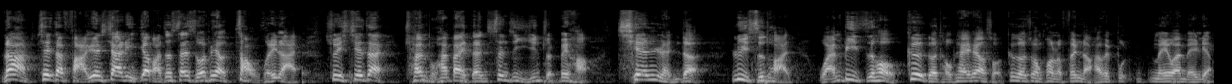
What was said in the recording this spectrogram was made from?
那现在法院下令要把这三十万票找回来，所以现在川普和拜登甚至已经准备好千人的律师团。完毕之后，各个投票票所、各个状况的纷扰还会不没完没了。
